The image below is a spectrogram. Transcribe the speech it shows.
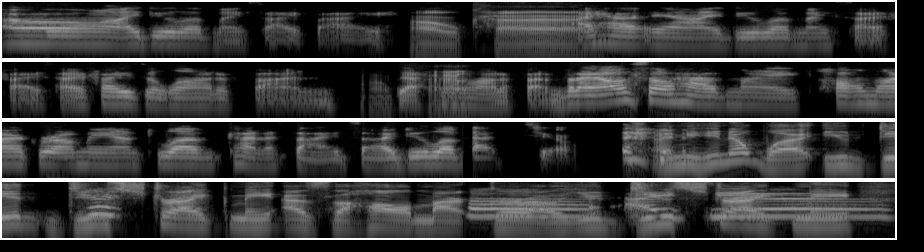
Oh, I do love my sci-fi. Okay. I have yeah, I do love my sci-fi. Sci-fi is a lot of fun. Okay. Definitely a lot of fun. But I also have my Hallmark romance love kind of side. So I do love that too. and you know what? You did do strike me as the Hallmark girl. You do I strike do. me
